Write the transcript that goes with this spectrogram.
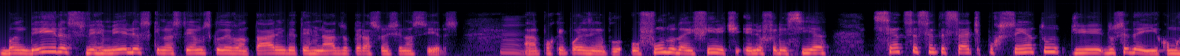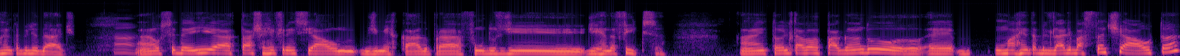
bandeiras vermelhas que nós temos que levantar em determinadas operações financeiras. Hum. Ah, porque, por exemplo, o fundo da Infinity ele oferecia 167% de, do CDI como rentabilidade. Ah. Ah, o CDI é a taxa referencial de mercado para fundos de, de renda fixa. Ah, então ele estava pagando é, uma rentabilidade bastante alta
